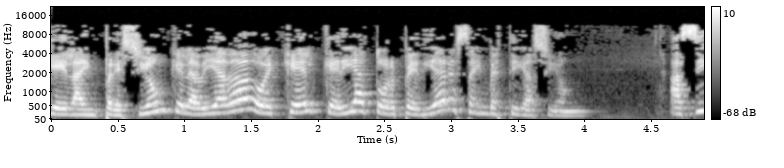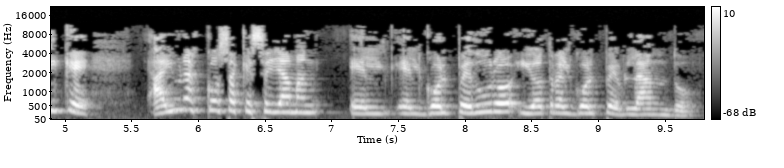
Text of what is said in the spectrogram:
que la impresión que le había dado es que él quería torpedear esa investigación. Así que hay unas cosas que se llaman el, el golpe duro y otra el golpe blando.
